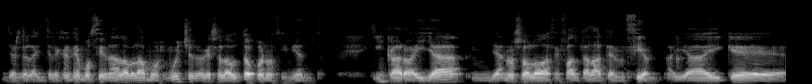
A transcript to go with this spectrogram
desde la inteligencia emocional hablamos mucho, ¿no? Que es el autoconocimiento. Sí. Y claro, ahí ya, ya no solo hace falta la atención, ahí hay que,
